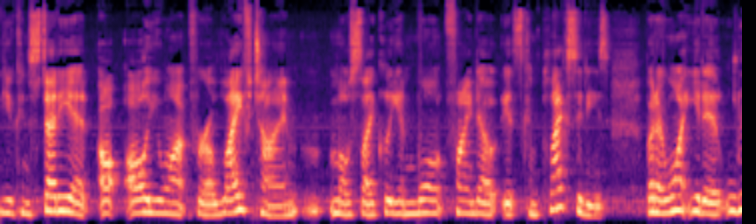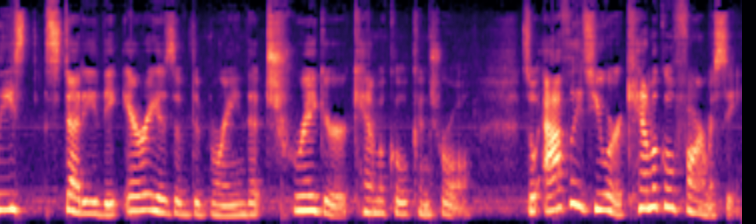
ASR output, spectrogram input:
you can study it all, all, you want for a lifetime, most likely, and won't find out its complexities. But I want you to at least study the areas of the brain that trigger chemical control. So, athletes, you are a chemical pharmacy,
